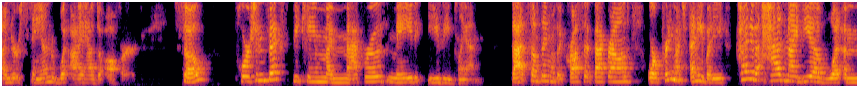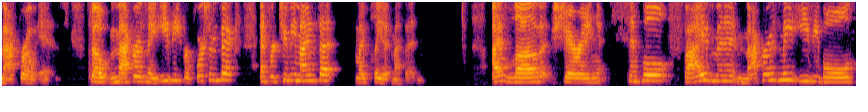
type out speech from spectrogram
understand what I had to offer? So Portion Fix became my macros made easy plan. That's something with a CrossFit background or pretty much anybody kind of has an idea of what a macro is. So, macros made easy for Portion Fix and for 2B Mindset, my plate it method. I love sharing simple five minute macros made easy bowls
